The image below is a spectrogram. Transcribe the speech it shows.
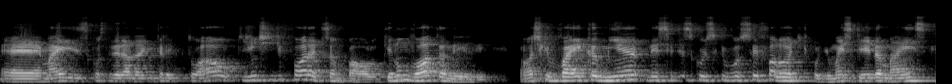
é, mais considerada intelectual, gente de fora de São Paulo, que não vota nele. Então, acho que vai caminha nesse discurso que você falou, de, tipo, de uma esquerda mais,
